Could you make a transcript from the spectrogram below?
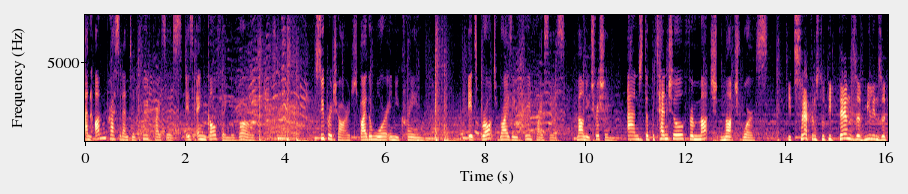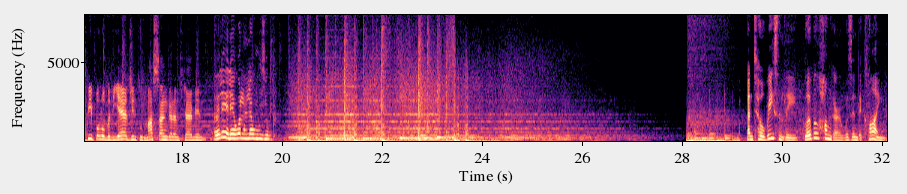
An unprecedented food crisis is engulfing the world, supercharged by the war in Ukraine. It's brought rising food prices, malnutrition, and the potential for much, much worse. It threatens to tip tens of millions of people over the edge into mass hunger and famine. Until recently, global hunger was in decline.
